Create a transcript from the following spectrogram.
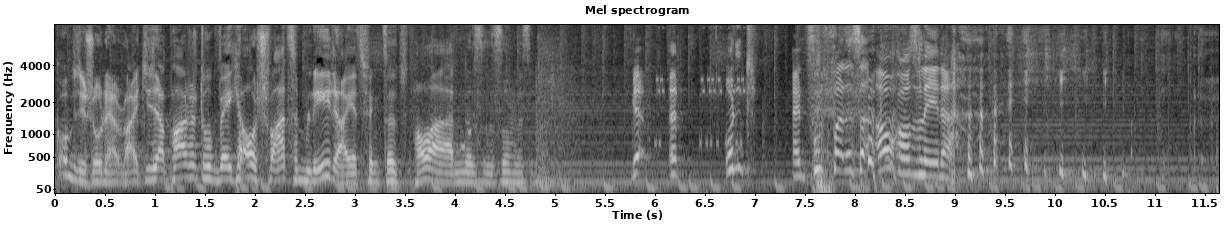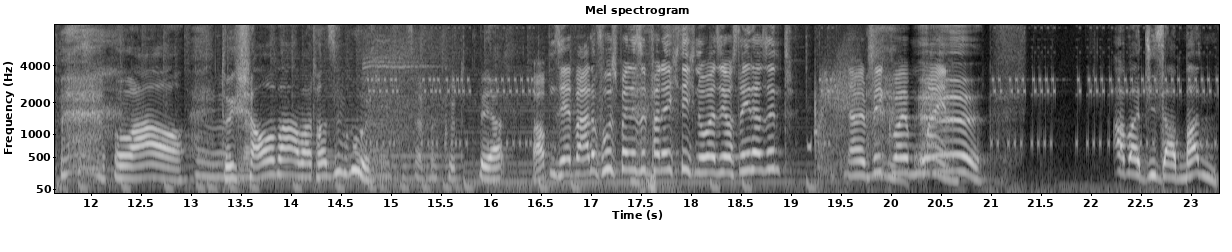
kommen Sie schon, Herr Wright. Dieser Page trug welche aus schwarzem Leder. Jetzt fängt selbst Power an. Das ist so ein bisschen. Ja, äh, und ein Fußball ist auch aus Leder. Wow. Durchschaubar, aber trotzdem gut. Ja. Behaupten Sie etwa, alle Fußbälle sind verdächtig, nur weil sie aus Leder sind? Na, Big Boy mein. Aber dieser Mann,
